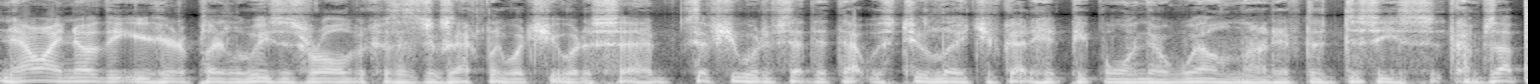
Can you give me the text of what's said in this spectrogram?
now I know that you're here to play Louise's role because that's exactly what she would have said. Except she would have said that that was too late. You've got to hit people when they're well, not if the disease comes up.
